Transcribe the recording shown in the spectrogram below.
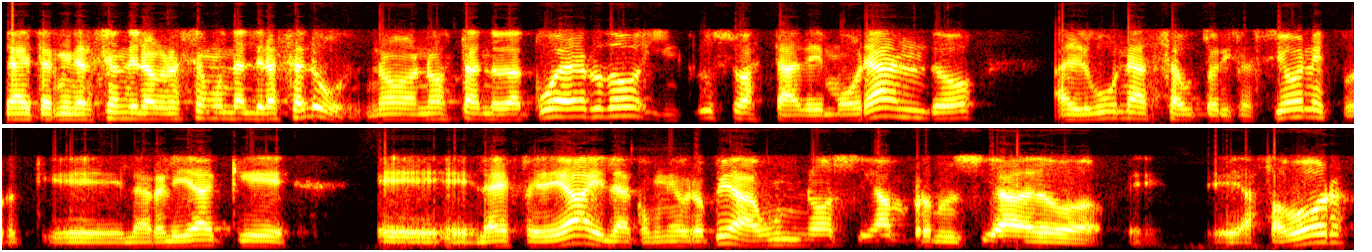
la, determinación de la Organización Mundial de la Salud, no, no estando de acuerdo, incluso hasta demorando algunas autorizaciones, porque la realidad que eh, la FDA y la Comunidad Europea aún no se han pronunciado este, a favor,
